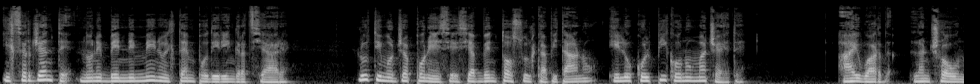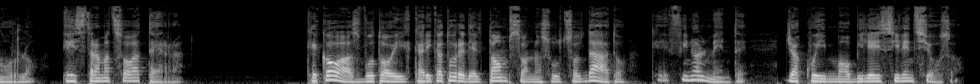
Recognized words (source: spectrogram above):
Il sergente non ebbe nemmeno il tempo di ringraziare. L'ultimo giapponese si avventò sul capitano e lo colpì con un macete. Hayward lanciò un urlo e stramazzò a terra. Kekoa svuotò il caricatore del Thompson sul soldato, che finalmente giacque immobile e silenzioso.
